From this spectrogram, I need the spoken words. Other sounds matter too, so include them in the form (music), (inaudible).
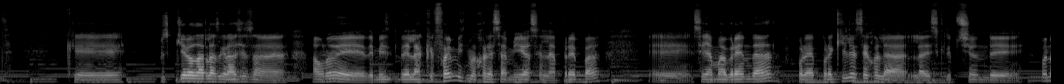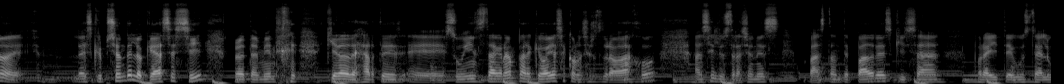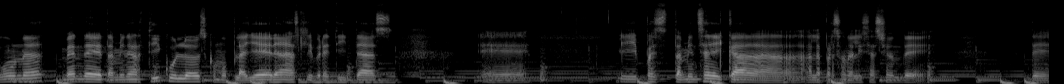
que pues quiero dar las gracias a, a una de, de, la que fue mis mejores amigas en la prepa. Eh, se llama Brenda. Por, aquí les dejo la, descripción de... Bueno, la descripción de lo que hace, sí, pero también (laughs) quiero dejarte eh, su Instagram para que vayas a conocer su trabajo. Hace ilustraciones bastante padres, quizá por ahí te guste alguna. Vende también artículos como playeras, libretitas. Eh, y pues también se dedica a, la personalización de,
